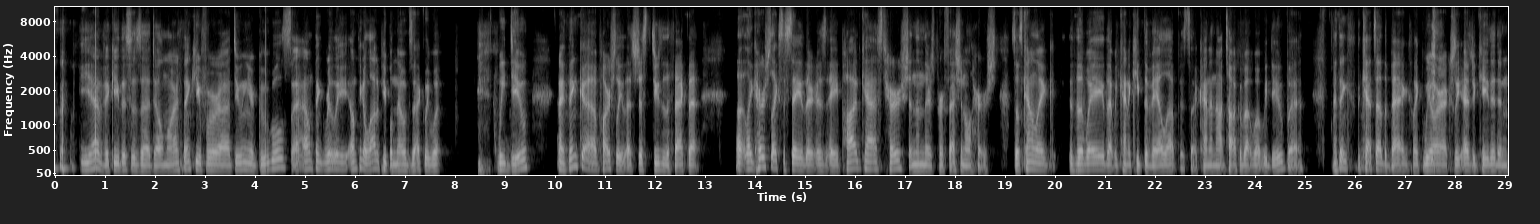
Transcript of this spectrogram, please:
yeah, Vicky, this is uh, Delmar. Thank you for uh, doing your Googles. I don't think really, I don't think a lot of people know exactly what we do. And I think uh, partially that's just due to the fact that uh, like Hirsch likes to say, there is a podcast Hirsch and then there's professional Hirsch. So it's kind of like the way that we kind of keep the veil up is to kind of not talk about what we do. But I think the cat's out of the bag. Like we are actually educated and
